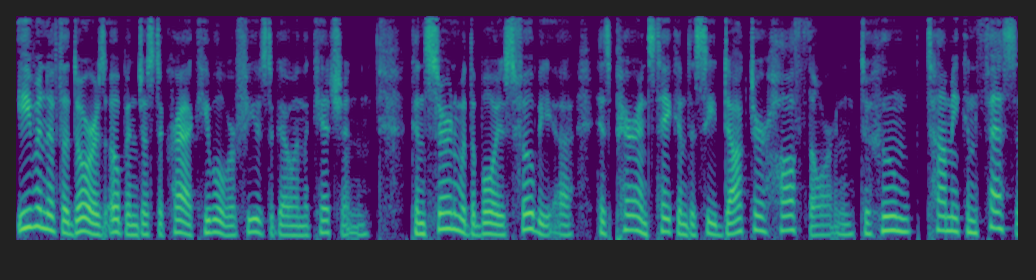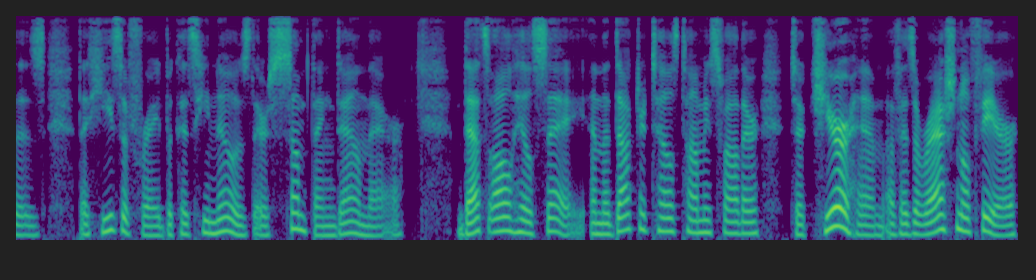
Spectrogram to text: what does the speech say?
Even if the door is open just a crack, he will refuse to go in the kitchen. Concerned with the boy's phobia, his parents take him to see Dr. Hawthorne, to whom Tommy confesses that he's afraid because he knows there's something down there. That's all he'll say, and the doctor tells Tommy's father to cure him of his irrational fear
